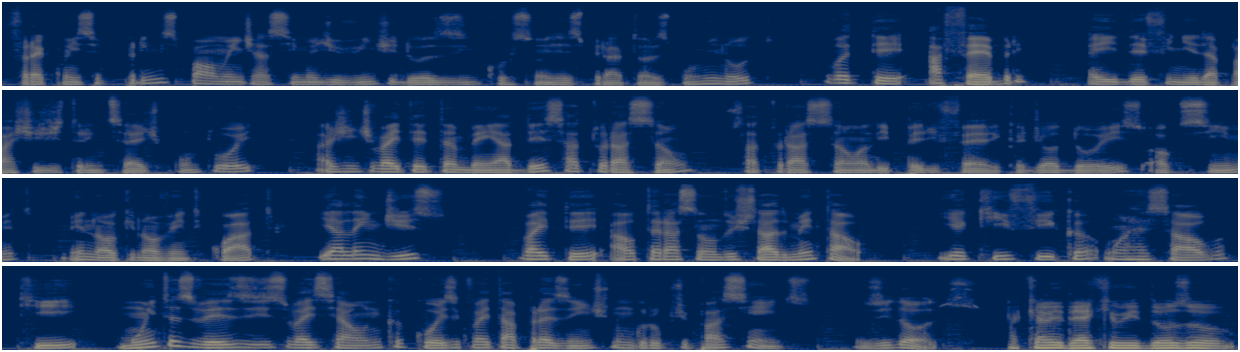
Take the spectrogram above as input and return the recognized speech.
frequência principalmente acima de 22 incursões respiratórias por minuto. Vai ter a febre, aí definida a partir de 37.8. A gente vai ter também a dessaturação, saturação ali periférica de O2, oxímetro, menor que 94. E além disso, vai ter a alteração do estado mental. E aqui fica uma ressalva que muitas vezes isso vai ser a única coisa que vai estar presente num grupo de pacientes, os idosos. Aquela ideia que o idoso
